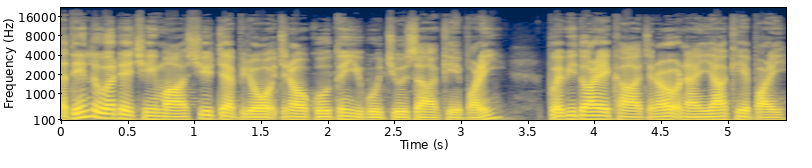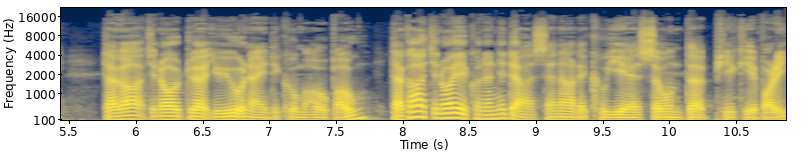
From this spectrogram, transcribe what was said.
အသင်းလိုအပ်တဲ့ချိန်မှာရှေ့တက်ပြီးတော့ကျွန်တော်ကိုသိမ်းယူဖို့ကြိုးစားခဲ့ပါတယ် ပွဲပြီးသွားတဲ့အခါကျွန်တော်တို့အနိုင်ရခဲ့ပါတယ်ဒါကကျွန်တော်အတွက်ရိုးရိုးအနိုင်တစ်ခုမဟုတ်ပါဘူး။ဒါကကျွန်တော်ရဲ့9နှစ်တာဆန္ဒတစ်ခုရဲ့အဆုံးသက်ဖြစ်ခဲ့ပါပြီ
